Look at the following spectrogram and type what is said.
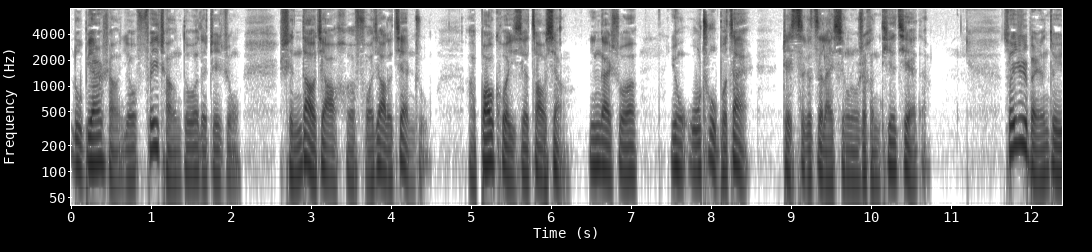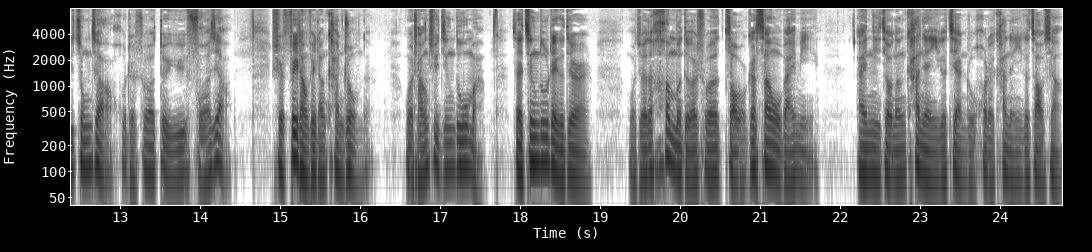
路边上有非常多的这种神道教和佛教的建筑，啊，包括一些造像，应该说用“无处不在”这四个字来形容是很贴切的。所以日本人对于宗教或者说对于佛教是非常非常看重的。我常去京都嘛，在京都这个地儿。我觉得恨不得说走个三五百米，哎，你就能看见一个建筑或者看见一个造像，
